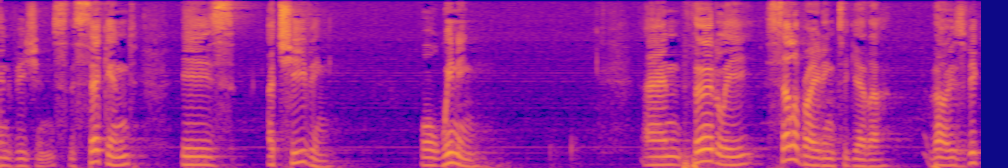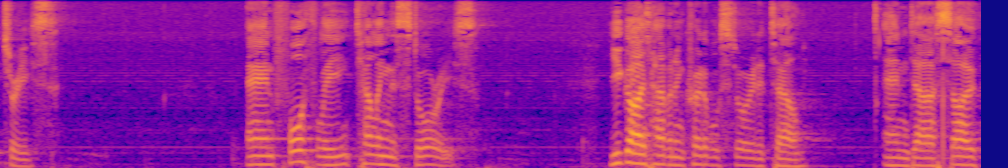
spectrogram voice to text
and visions. The second is achieving or winning. And thirdly, celebrating together those victories. And fourthly, telling the stories. You guys have an incredible story to tell. And uh, so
